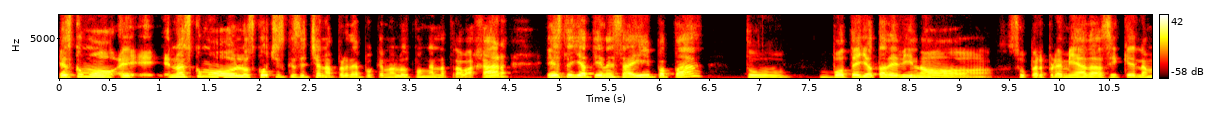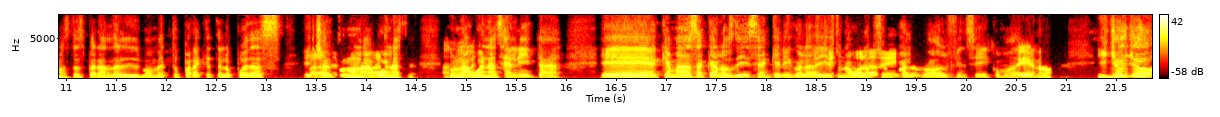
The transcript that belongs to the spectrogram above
Es como, eh, eh, no es como los coches que se echan a perder porque no los pongan a trabajar. Este ya tienes ahí, papá, tu botellota de vino super premiada, así que nada más está esperando el momento para que te lo puedas Para echar con una buena, con una buena cenita. Eh, ¿Qué más acá nos dicen? Que Nicola de ahí es una buena opción para los Dolphins, sí, como de Sí. que no. Y Juju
